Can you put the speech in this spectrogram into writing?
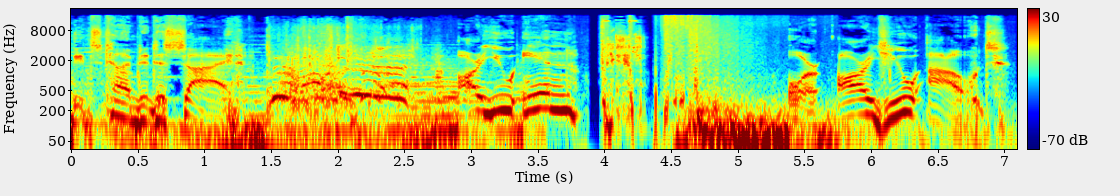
It's time to decide. Are you in or are you out?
